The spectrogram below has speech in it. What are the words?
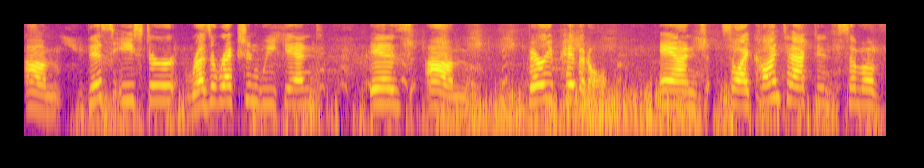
Um, this Easter resurrection weekend is um, very pivotal and so I contacted some of,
